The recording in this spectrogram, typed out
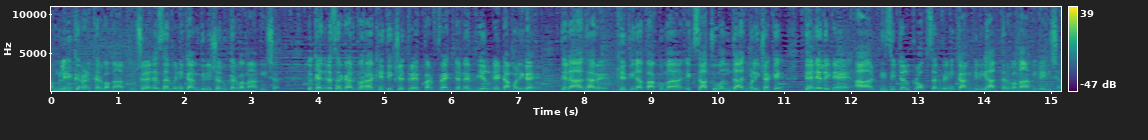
અમલીકરણ કરવામાં આવ્યું છે અને સર્વેની કામગીરી શરૂ કરવામાં આવી છે. તો કેન્દ્ર સરકાર દ્વારા ખેતી ક્ષેત્રે પરફેક્ટ અને રિયલ ડેટા મળી રહે તેના આધારે ખેતીના પાકોમાં એક સાચો અંદાજ મળી શકે તેને લઈને આ ડિજિટલ ક્રોપ સર્વેની કામગીરી હાથ ધરવામાં આવી રહી છે.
